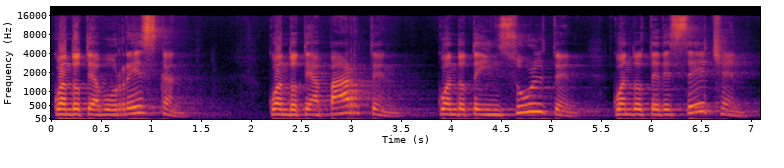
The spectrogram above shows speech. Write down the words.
Cuando te aborrezcan, cuando te aparten, cuando te insulten, cuando te desechen,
